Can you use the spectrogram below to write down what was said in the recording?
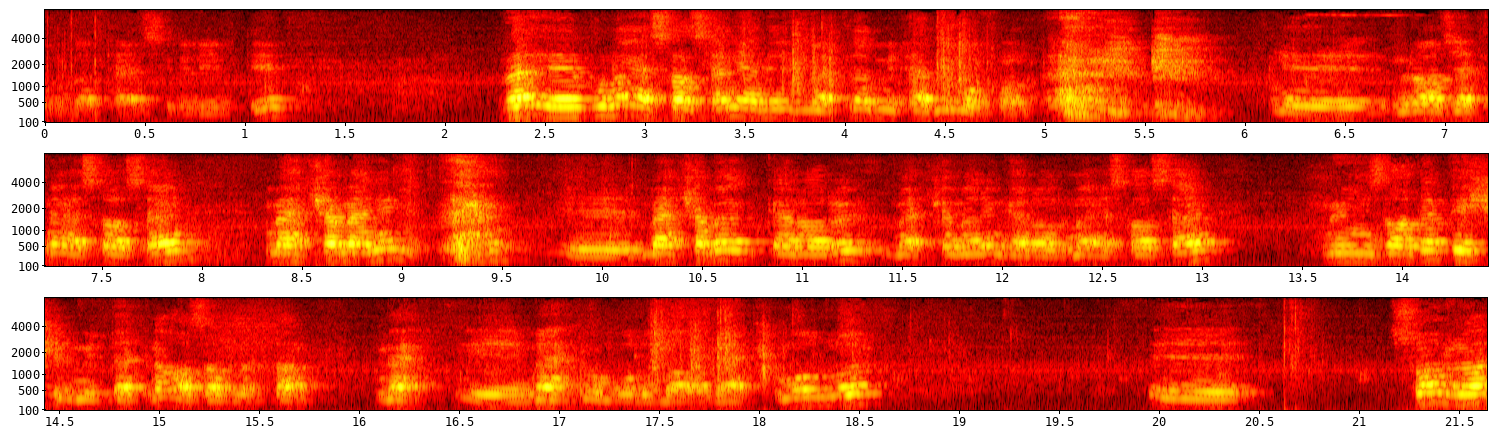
bunda təsir edibdir. Və e, buna əsasən, yəni mətləb Mütəllimovun e, müraciətinə əsasən məhkəmənin e, məhkəmə qərarı, məhkəmənin qərarına əsasən Müinzadə 5 il müddətinə azadlıqdan məh e, məhrum olunmağa məhkum olunur. E, sonra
